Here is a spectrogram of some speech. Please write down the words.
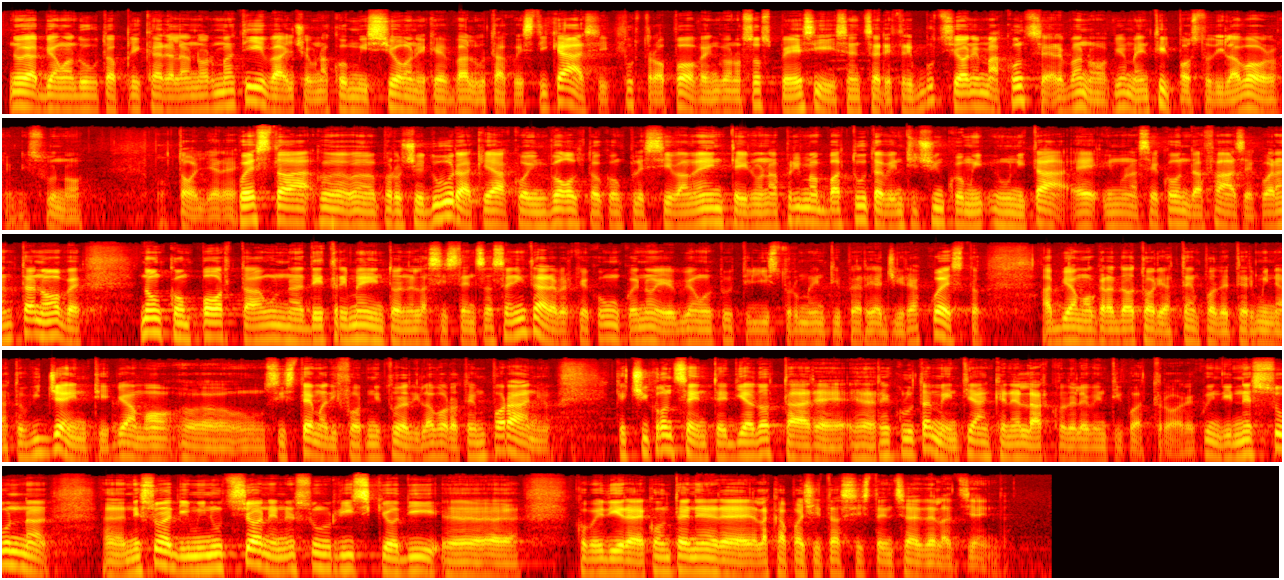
noi abbiamo dovuto applicare la normativa, c'è una commissione che valuta questi casi, purtroppo vengono sospesi senza retribuzione ma conservano ovviamente il posto di lavoro, che nessuno può togliere. Questa uh, procedura che ha coinvolto complessivamente in una prima battuta 25 unità e in una seconda fase 49 non comporta un detrimento nell'assistenza sanitaria perché comunque noi abbiamo tutti gli strumenti per reagire a questo, abbiamo graduatori a tempo determinato vigenti, abbiamo uh, un sistema di fornitura di lavoro temporaneo che ci consente di adottare eh, reclutamenti anche nell'arco delle 24 ore, quindi nessun, eh, nessuna diminuzione, nessun rischio di eh, dire, contenere la capacità assistenziale dell'azienda.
